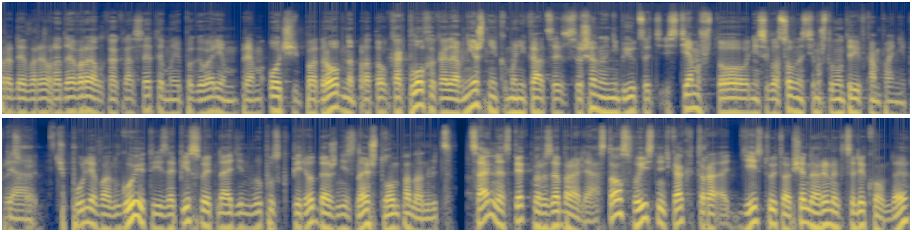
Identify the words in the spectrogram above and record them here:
Про DevRel. Про DevRel как раз это мы и поговорим прям очень подробно про то, как плохо, когда внешние коммуникации совершенно не бьются с тем, что не согласовано с тем, что внутри в компании происходит. Да. Чепуля вангует и записывает на один выпуск вперед, даже не зная, что он понадобится. Социальный аспект мы разобрали. Осталось выяснить, как это действует вообще на рынок целиком, да?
